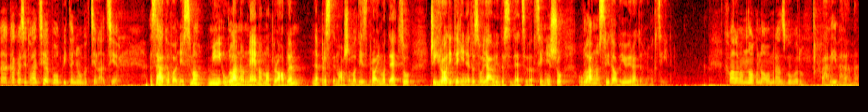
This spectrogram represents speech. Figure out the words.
E, kakva je situacija po pitanju vakcinacije? Zadovoljni smo, mi uglavnom nemamo problem, na prste možemo da izbrojimo decu, čiji roditelji ne dozvoljavaju da se deca vakcinišu, uglavnom svi dobaju i redovno vakcine. Hvala vam mnogo na ovom razgovoru. Hvala i vama.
